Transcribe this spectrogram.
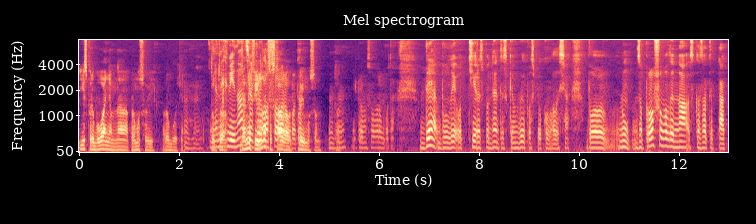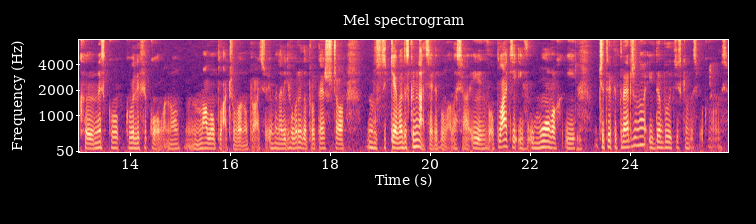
із перебуванням на примусовій роботі. Для них війна для це них війна це стало робота. примусом. Так. І примусова робота. Де були от ті респонденти, з ким ви поспілкувалися? Бо ну запрошували на сказати так низькокваліфіковану, малооплачувану працю. І ми навіть говорили про те, що ну суттєва дискримінація відбувалася і в оплаті, і в умовах. І чи це підтверджено, і де були ті, з ким ви спілкувалися?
